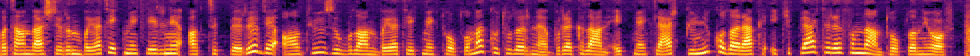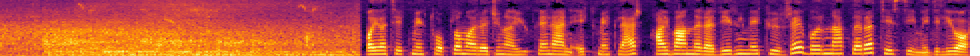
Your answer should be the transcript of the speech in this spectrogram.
Vatandaşların bayat ekmeklerini attıkları ve 600'ü bulan bayat ekmek toplama kutularına bırakılan ekmekler günlük olarak ekipler tarafından toplanıyor. Bayat ekmek toplama aracına yüklenen ekmekler hayvanlara verilmek üzere barınaklara teslim ediliyor.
